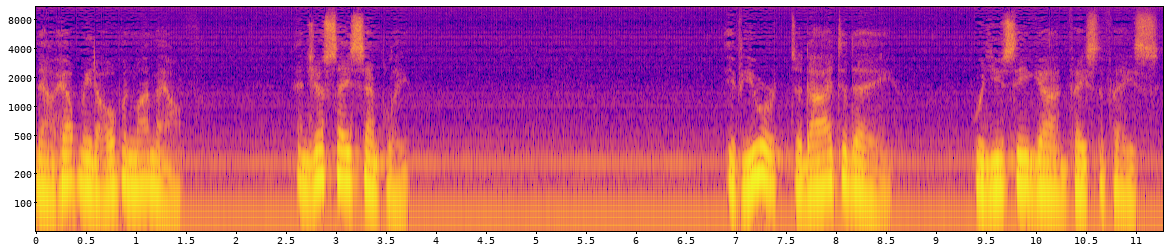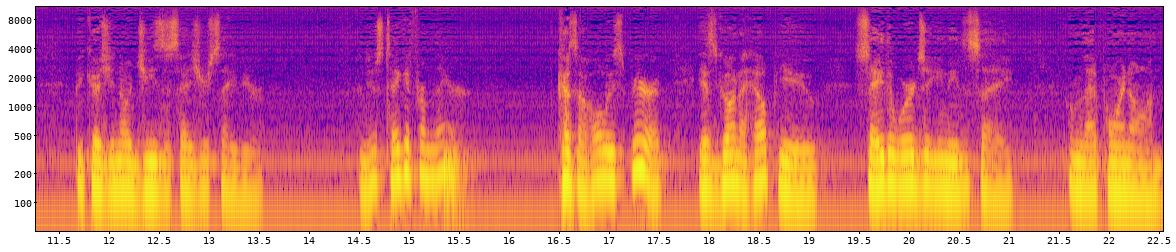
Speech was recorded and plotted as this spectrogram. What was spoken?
Now help me to open my mouth and just say simply, if you were to die today, would you see God face to face because you know Jesus as your Savior? And just take it from there. Because the Holy Spirit is going to help you say the words that you need to say from that point on.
